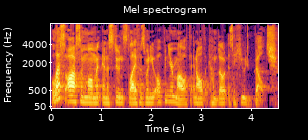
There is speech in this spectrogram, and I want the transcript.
Less awesome moment in a student's life is when you open your mouth and all that comes out is a huge belch.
